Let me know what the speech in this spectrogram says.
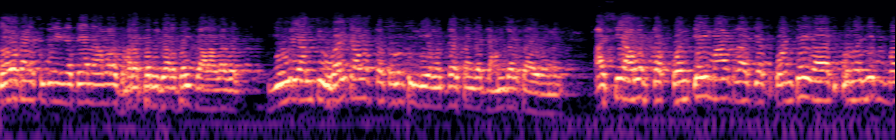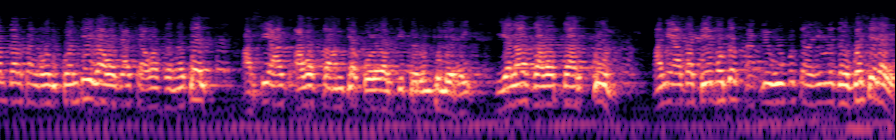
दवाखान्यात सुद्धा येण्यात त्यानं आम्हाला घरापर्यंत घरापर्यंत जावं लागेल. एवढी आमची वाईट अवस्था करून तुम्ही आहे आमदार साहेबांनी. अशी अवस्था कोणत्याही महाराष्ट्र राज्यात कोणत्याही गावात कोणाही मतदारसंघामध्ये कोणत्याही गावाची अशी अवस्था नसेल अशी अवस्था आमच्या कोळगावची करून ठेवली आहे. याला जबाबदार कोण? आम्ही आता बेमोदत साखळी उपचार एवढं जर बसेल आहे.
